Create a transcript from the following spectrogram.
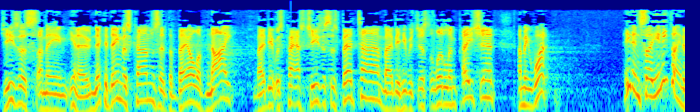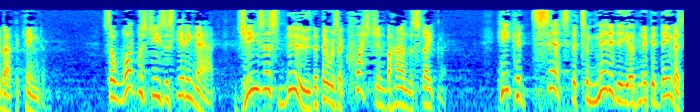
Jesus, I mean, you know, Nicodemus comes at the veil of night. Maybe it was past Jesus' bedtime. Maybe he was just a little impatient. I mean, what? He didn't say anything about the kingdom. So what was Jesus getting at? Jesus knew that there was a question behind the statement. He could sense the timidity of Nicodemus.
